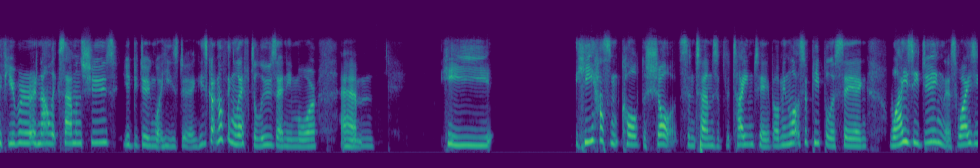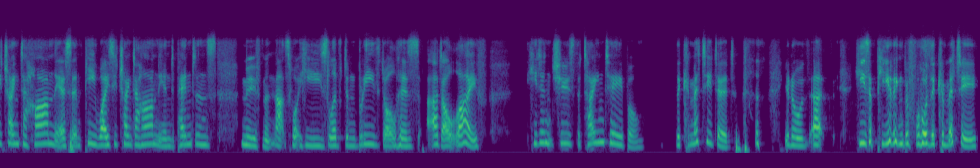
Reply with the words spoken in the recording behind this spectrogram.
if you were in Alex Salmond's shoes, you'd be doing what he's doing. He's got nothing left to lose anymore. Um, he he hasn't called the shots in terms of the timetable. I mean, lots of people are saying, why is he doing this? Why is he trying to harm the SNP? Why is he trying to harm the independence movement? That's what he's lived and breathed all his adult life. He didn't choose the timetable. The committee did. you know, that he's appearing before the committee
